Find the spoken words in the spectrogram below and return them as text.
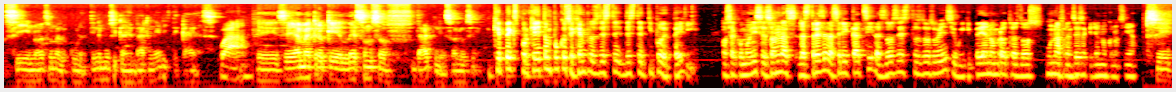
Sí, no, es una locura. Tiene música de Wagner y te cagas. Wow. Eh, se llama, creo que, Lessons of Darkness o algo así. ¿Qué pex? ¿Por qué hay tan pocos ejemplos de este, de este tipo de peli? O sea, como dices, son las, las tres de la serie Catsi, las dos de estos dos güeyes, y Wikipedia nombra otras dos, una francesa que yo no conocía. Sí.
